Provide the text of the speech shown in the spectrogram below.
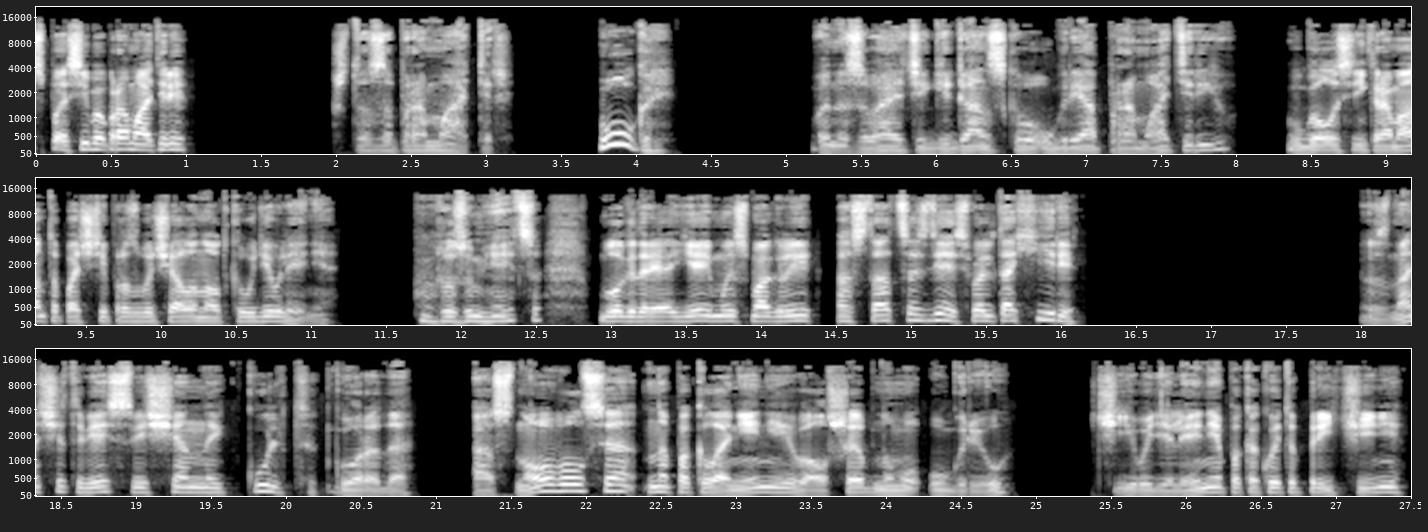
Спасибо про матери. Что за проматерь? — Угорь. — Вы называете гигантского угря проматерью? В голосе некроманта почти прозвучала нотка удивления. «Разумеется, благодаря ей мы смогли остаться здесь, в Альтахире». Значит, весь священный культ города основывался на поклонении волшебному угрю, чьи выделения по какой-то причине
